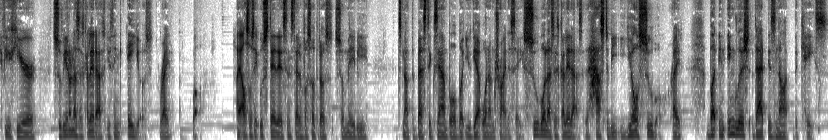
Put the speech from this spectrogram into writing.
If you hear subieron las escaleras, you think ellos, right? Well, I also say ustedes instead of vosotros, so maybe it's not the best example, but you get what I'm trying to say. Subo las escaleras. It has to be yo subo, right? But in English, that is not the case.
